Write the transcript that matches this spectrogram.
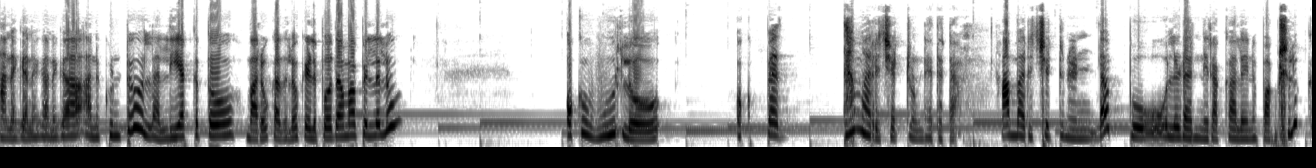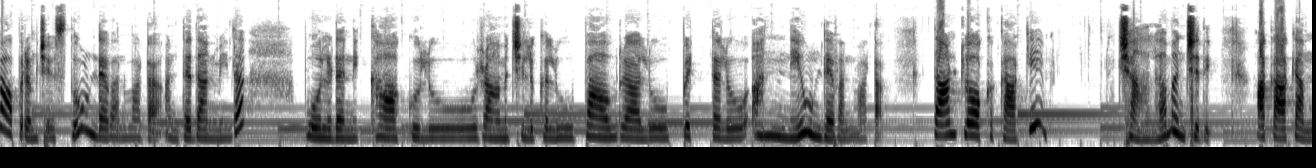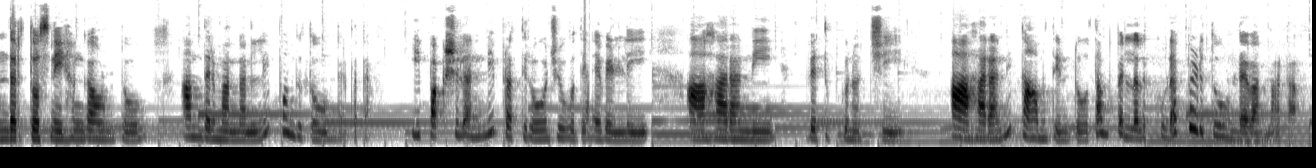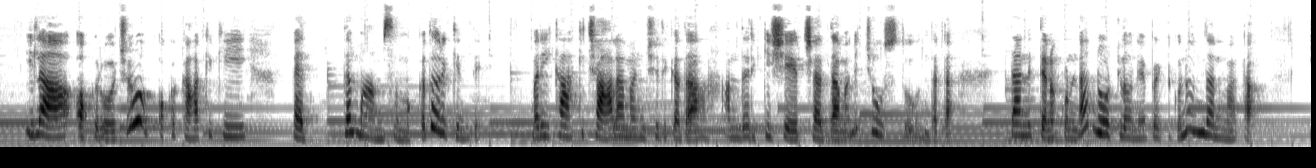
అనగనగనగా అనుకుంటూ లల్లి అక్కతో మరో కథలోకి వెళ్ళిపోదామా పిల్లలు? ఒక ఊర్లో ఒక పెద్ద మర్రి చెట్టు ఉండేదట. ఆ మర్రి చెట్టు నిండా బోలెడన్ని రకాలైన పక్షులు కాపురం చేస్తూ ఉండేవన్నమాట. అంటే దాని మీద బోలెడన్ని కాకులు రామచిలుకలు పావురాలు పిట్టలు అన్నీ ఉండేవన్నమాట. దాంట్లో ఒక కాకి చాలా మంచిది. ఆ కాకి అందరితో స్నేహంగా ఉంటూ అందరి మన్నల్ని పొందుతూ ఉండేదట ఈ పక్షులన్నీ ప్రతిరోజు ఉదయం వెళ్ళి ఆహారాన్ని వెతుక్కుని వచ్చి ఆహారాన్ని తాము తింటూ తమ పిల్లలకు కూడా పెడుతూ ఉండేవన్నమాట. ఇలా ఒకరోజు ఒక కాకి పెద్ద మాంసం ముక్క దొరికింది. మరి ఈ కాకి చాలా మంచిది కదా అందరికీ షేర్ చేద్దామని చూస్తూ ఉందట. దాన్ని తినకుండా నోట్లోనే పెట్టుకుని ఉందన్నమాట.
